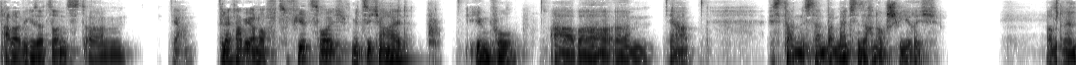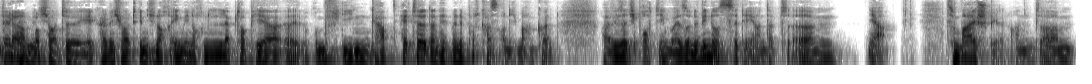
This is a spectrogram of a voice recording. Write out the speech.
Aber wie gesagt, sonst, ähm, ja, vielleicht habe ich auch noch zu viel Zeug, mit Sicherheit, irgendwo. Aber ähm, ja, ist dann, ist dann bei manchen Sachen auch schwierig. Also wenn, wenn, ja, wenn ich heute, wenn ich heute nicht noch irgendwie noch einen Laptop hier äh, rumfliegen gehabt hätte, dann hätten wir den Podcast auch nicht machen können. Weil wie gesagt, ich brauchte irgendwo so eine Windows-CD und das, ähm, ja, zum Beispiel. Und ähm,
